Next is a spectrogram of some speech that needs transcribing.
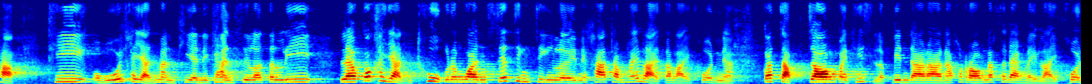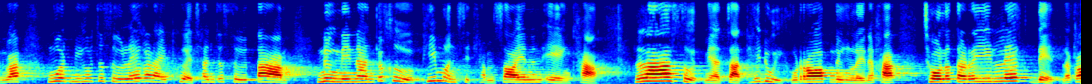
ค่ะ ที่โอ้ยขยันหมั่นเพียรในการซื้อลอตเตอรี่ แล้วก็ขยันถูกรางวัลเสียจริง ๆ เลยนะคะทำให้หลายต่อหลายคนเนี่ยก็จับจองไปที่ศิลปินดารานักร้องนักแสดงหลาย ๆ คนว่างวดนี้เขาจะซื้อเลขอะไรเผื่อฉันจะซื้อตามหนึ่งในนั้นก็คือพี่มนต์สิทธิ์คำซอยนั่นเองค่ะ ล่าสุดเนี่ยจัดให้ดูอีกรอบหนึ่งเลยนะคะ โชว์ลอตเตอรี่เลขเด็ด แล้วก็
